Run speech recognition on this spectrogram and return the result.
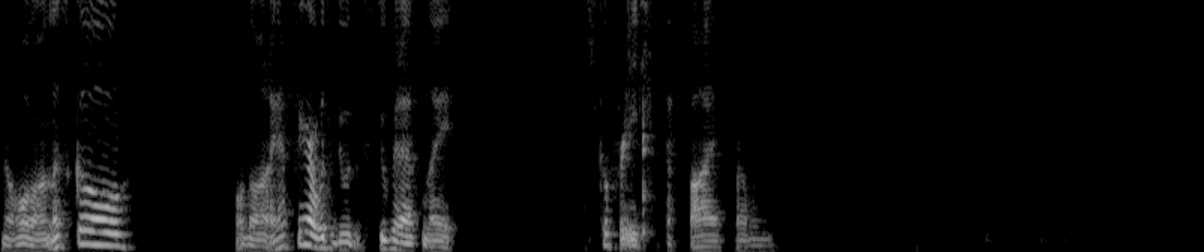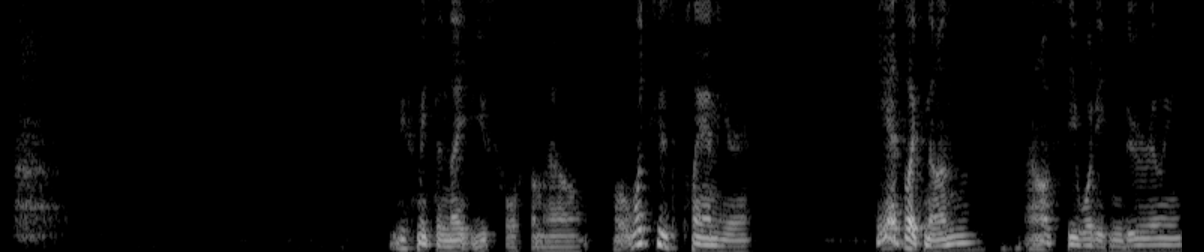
No, hold on. Let's go. Hold on. I gotta figure out what to do with the stupid ass knight. I should go for H F5 probably. At least make the knight useful somehow. What's his plan here? He has like none. I don't see what he can do really.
